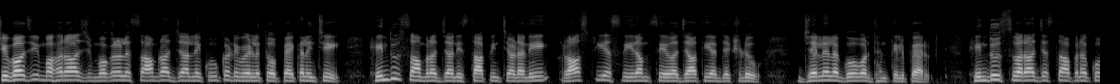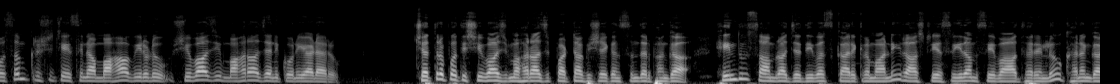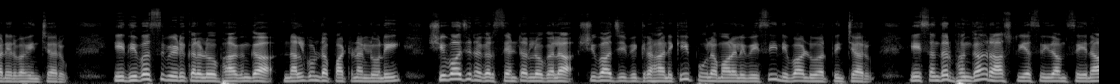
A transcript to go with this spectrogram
శివాజీ మహారాజ్ మొఘలుల సామ్రాజ్యాన్ని కూకటి వేళ్ళతో పేకలించి హిందూ సామ్రాజ్యాన్ని స్థాపించాడని రాష్ట్రీయ శ్రీరామ్ సేవ జాతీయ అధ్యక్షుడు జల్లెల గోవర్ధన్ తెలిపారు. హిందూ స్వరాజ్య స్థాపన కోసం కృషి చేసిన మహావీరుడు శివాజీ మహారాజ్ అని కొనియాడారు. ఛత్రపతి శివాజ్ మహారాజ్ పట్టాభిషేకం సందర్భంగా హిందూ సామ్రాజ్య దివస్ కార్యక్రమాన్ని రాష్ట్రీయ శ్రీరామ్ సేవ ఆధ్వర్యంలో ఘనంగా నిర్వహించారు. ఈ దివస్ వేడుకలలో భాగంగా నల్గొండ పట్టణంలోని శివాజీనగర్ సెంటర్లో గల శివాజీ విగ్రహానికి పూలమాలలు వేసి నివాళులు అర్పించారు. ఈ సందర్భంగా రాష్ట్రీయ శ్రీరామ్ సేన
